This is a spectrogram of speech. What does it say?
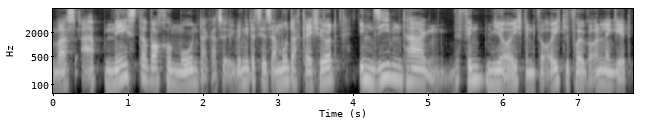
was ab nächster Woche Montag, also wenn ihr das jetzt am Montag gleich hört, in sieben Tagen befinden wir euch, wenn für euch die Folge online geht,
